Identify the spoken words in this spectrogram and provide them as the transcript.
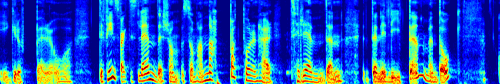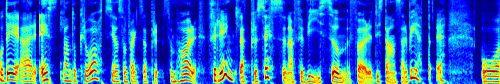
i grupper. Och det finns faktiskt länder som, som har nappat på den här trenden. Den är liten, men dock. Och det är Estland och Kroatien som faktiskt har, som har förenklat processerna för visum för distansarbetare. Och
